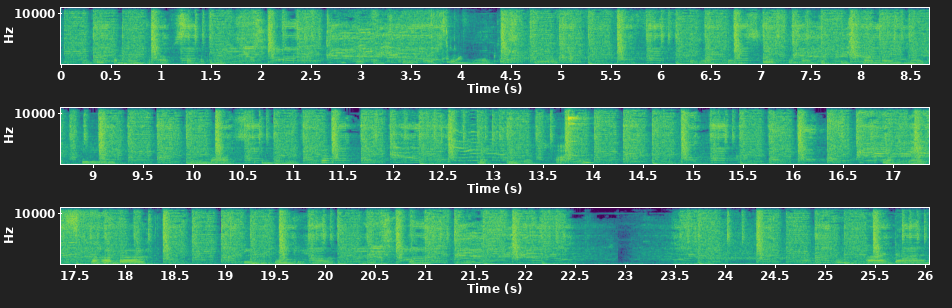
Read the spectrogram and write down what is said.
I think I'm going to have some of it. I can still some water still because I can see some of the cucumber is not fully immersed in the mixture I think that's fine yeah yes the rubber is going to help are done.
